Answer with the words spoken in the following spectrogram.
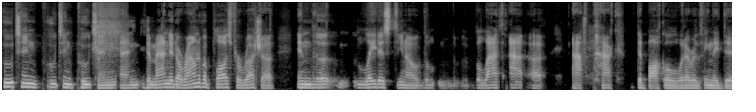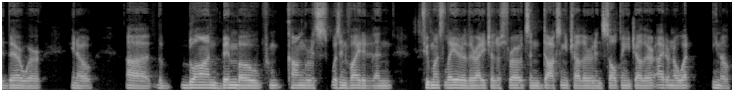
Putin, Putin, Putin, and demanded a round of applause for Russia in the latest, you know, the the last uh, AFPAC debacle, whatever the thing they did there, where you know uh, the blonde bimbo from Congress was invited, and two months later they're at each other's throats and doxing each other and insulting each other. I don't know what you know.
